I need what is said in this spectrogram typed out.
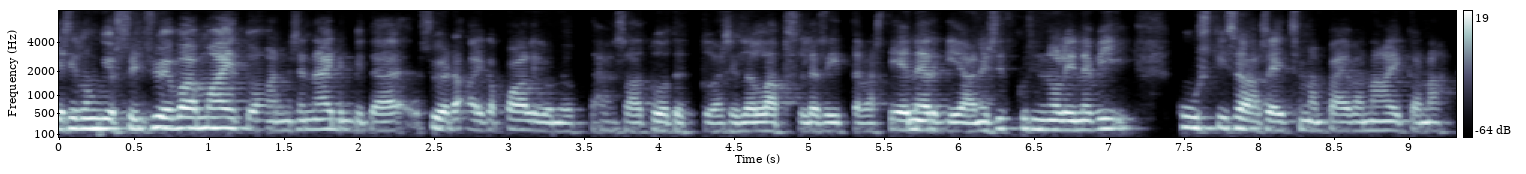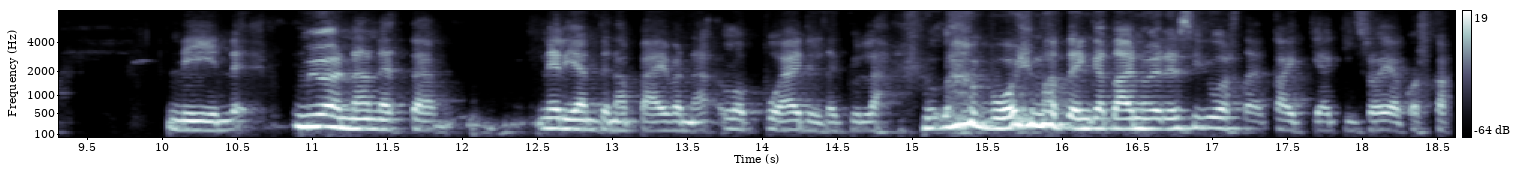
ja silloin jos se syö vain maitoa, niin sen äidin pitää syödä aika paljon, jotta hän saa tuotettua sille lapselle riittävästi energiaa, niin sitten kun siinä oli ne vi, kuusi kisaa seitsemän päivän aikana, niin myönnän, että neljäntenä päivänä loppu äidiltä kyllä voimat, enkä tainnut edes juosta kaikkia kisoja, koska,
